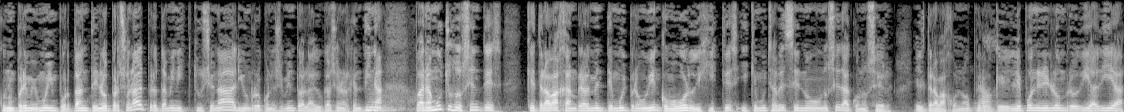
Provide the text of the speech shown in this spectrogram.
con un premio muy importante en lo personal, pero también institucional y un reconocimiento a la educación argentina para muchos docentes que trabajan realmente muy, pero muy bien, como vos lo dijiste, y que muchas veces no, no se da a conocer el trabajo, ¿no? Pero que le ponen el hombro día a día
